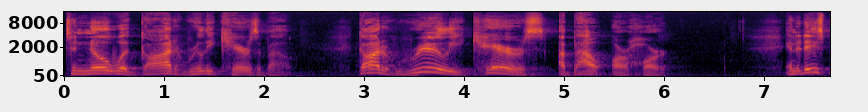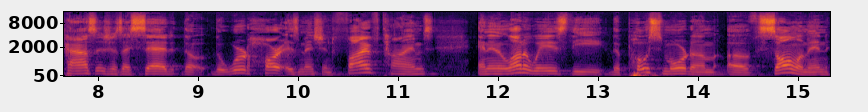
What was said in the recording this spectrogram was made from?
to know what God really cares about. God really cares about our heart. In today's passage, as I said, the, the word heart is mentioned five times, and in a lot of ways, the, the post mortem of Solomon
